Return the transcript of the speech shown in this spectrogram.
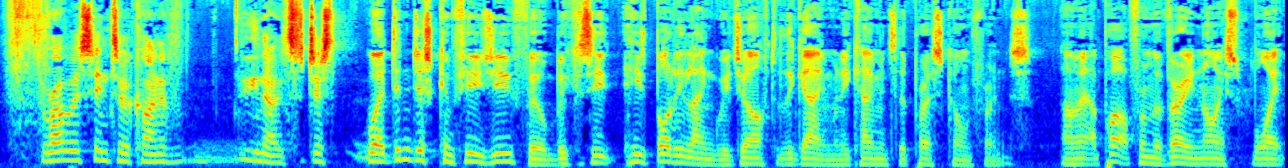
throw us into a kind of, you know, it's just. well, it didn't just confuse you, Phil, because he, his body language after the game when he came into the press conference. I mean, apart from a very nice white,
